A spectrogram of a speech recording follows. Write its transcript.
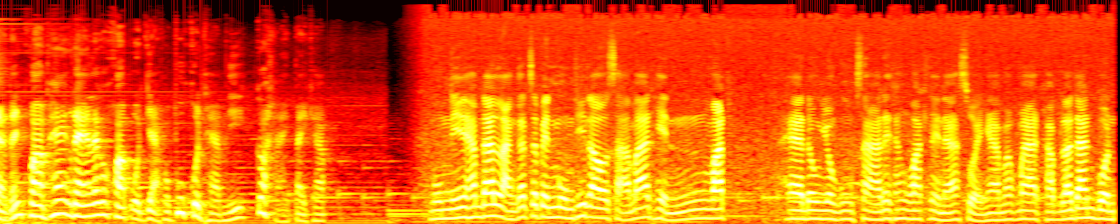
จากนั้นความแห้งแล้งและก็ความอดอยากของผู้คนแถบนี้ก็หายไปครับ มุมนี้นะครับด้านหลังก็จะเป็นมุมที่เราสามารถเห็นวัดแฮดงยงกุงซาได้ทั้งวัดเลยนะ สวยงามมากๆครับ แล้วด้านบน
